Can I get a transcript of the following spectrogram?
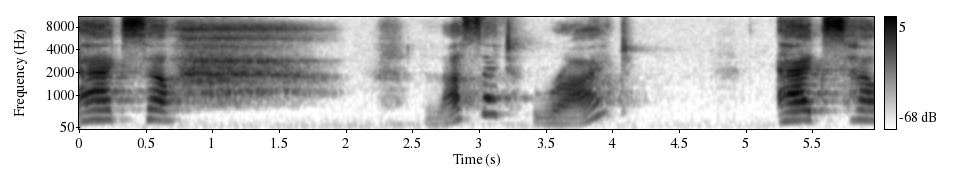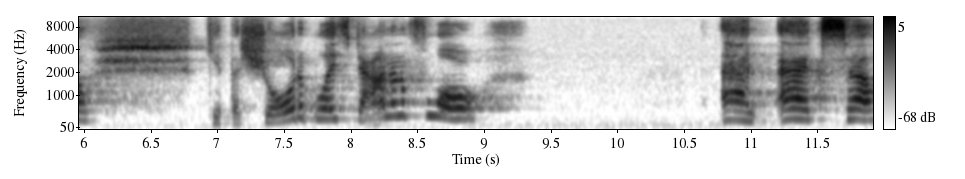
Exhale. Last set, right. Exhale. Keep the shoulder blades down on the floor. And exhale.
